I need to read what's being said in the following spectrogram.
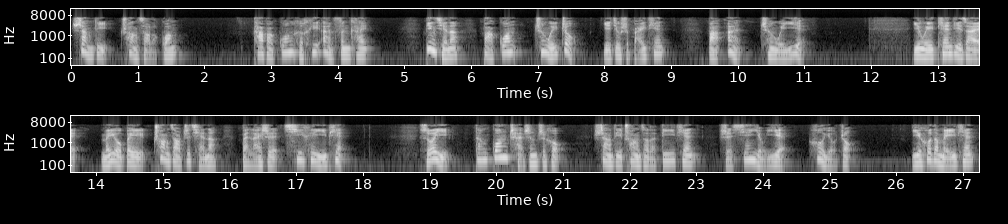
上帝创造了光，他把光和黑暗分开，并且呢把光称为昼，也就是白天；把暗称为夜。因为天地在没有被创造之前呢，本来是漆黑一片。所以，当光产生之后，上帝创造的第一天是先有夜后有昼，以后的每一天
